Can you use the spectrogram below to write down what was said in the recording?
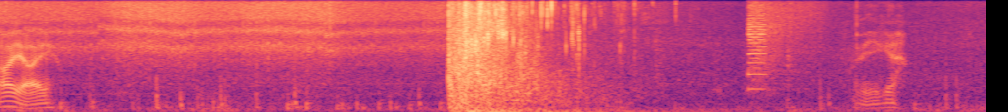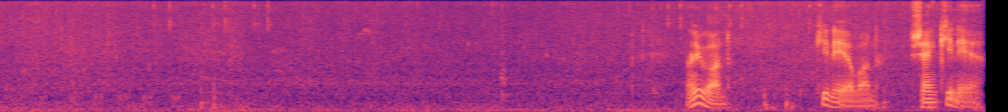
Ajaj. Vége. Na mi van? Kinél van? Senkinél?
